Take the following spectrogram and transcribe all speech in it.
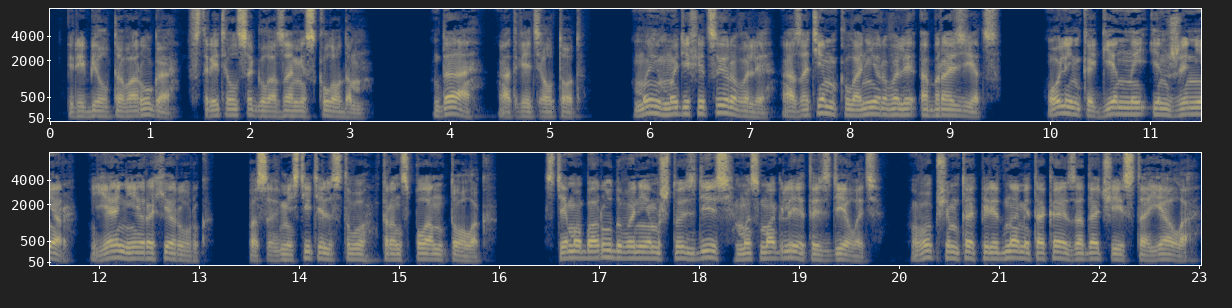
— перебил товаруга, встретился глазами с Клодом. «Да», — ответил тот, — «мы модифицировали, а затем клонировали образец. Оленька – генный инженер, я нейрохирург, по совместительству трансплантолог. С тем оборудованием, что здесь, мы смогли это сделать. В общем-то, перед нами такая задача и стояла.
